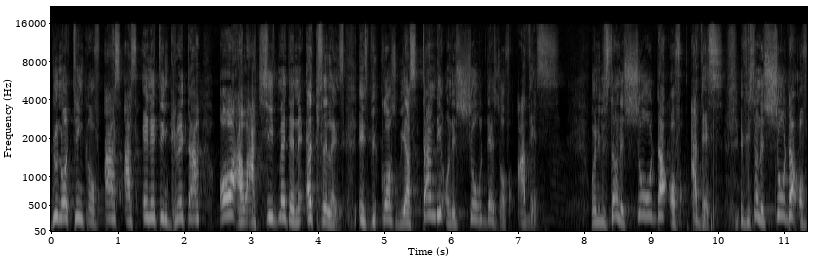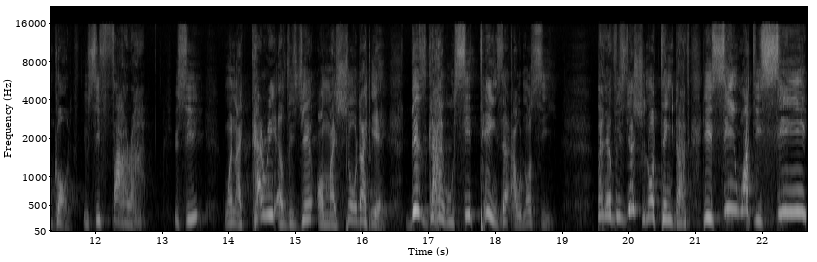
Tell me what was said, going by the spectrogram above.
do not think of us as anything greater. All our achievement and excellence is because we are standing on the shoulders of others. When you stand on the shoulder of others, if you stand on the shoulder of God, you see Farah. You see, when I carry Elvis J on my shoulder here, this guy will see things that I will not see. But Elvis J should not think that he's seeing what he's seeing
